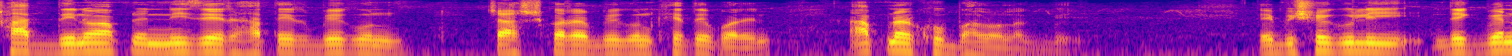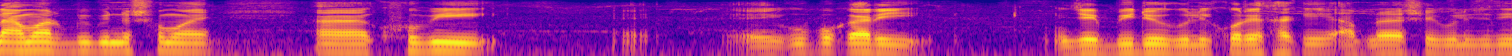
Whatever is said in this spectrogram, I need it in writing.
সাত দিনও আপনি নিজের হাতের বেগুন চাষ করা বেগুন খেতে পারেন, আপনার খুব ভালো লাগবে। এই বিষয়গুলি দেখবেন আমার বিভিন্ন সময় খুবই এই উপকারী যে ভিডিওগুলি করে থাকি, আপনারা সেগুলি যদি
